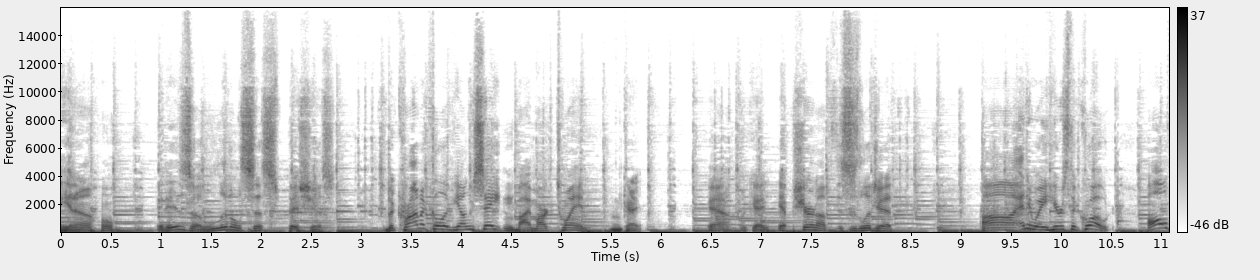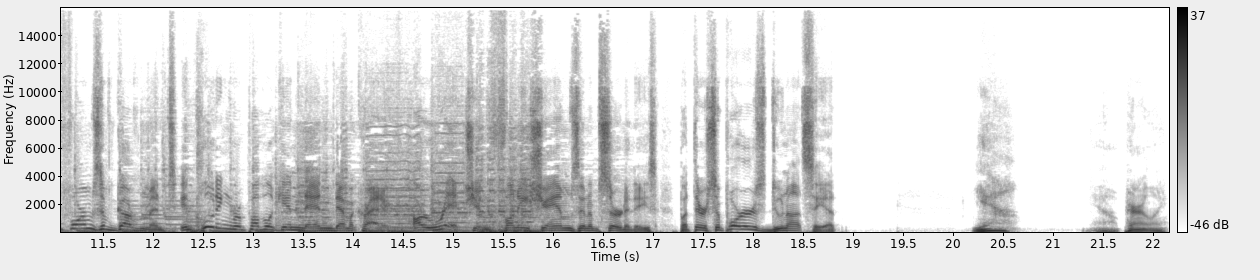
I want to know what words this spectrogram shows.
You know, it is a little suspicious. The Chronicle of Young Satan by Mark Twain. Okay. Yeah, okay. Yep, sure enough, this is legit. Uh, anyway, here's the quote All forms of government, including Republican and Democratic, are rich in funny shams and absurdities, but their supporters do not see it. Yeah. Yeah, apparently.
